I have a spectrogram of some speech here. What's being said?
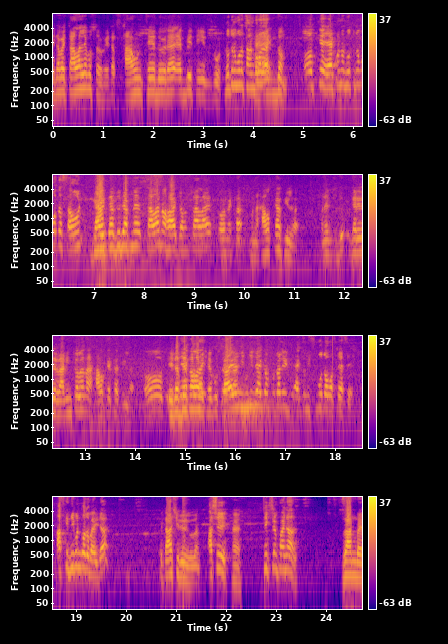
এটা ভাই চালালে বুঝতে পারবে এটা সাউন্ড থেকে ধরে এভরিথিং ইজ গুড নতুন মতো সাউন্ড বলা যায়? হ্যাঁ, একদম। ওকে এখনও নতুন মতো সাউন্ড গাড়িটা যদি আপনি চালানো হয় যখন চালায় তখন একটা মানে হালকা ফিল হয়। মানে গাড়িতে রানিং চলে না হালকা একটা ফিল হয়। ওকে এটা দিয়ে চালাবে সে বুঝতে গাড়ির ইঞ্জিনটা একদম টোটালি একদম স্মুথ অবস্থায় আছে। আজকে দিবেন কত ভাই এটা? এটা আশি দিয়ে দেবেন। আশি? হ্যাঁ। ফিক্সড ফাইনাল জান ভাই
